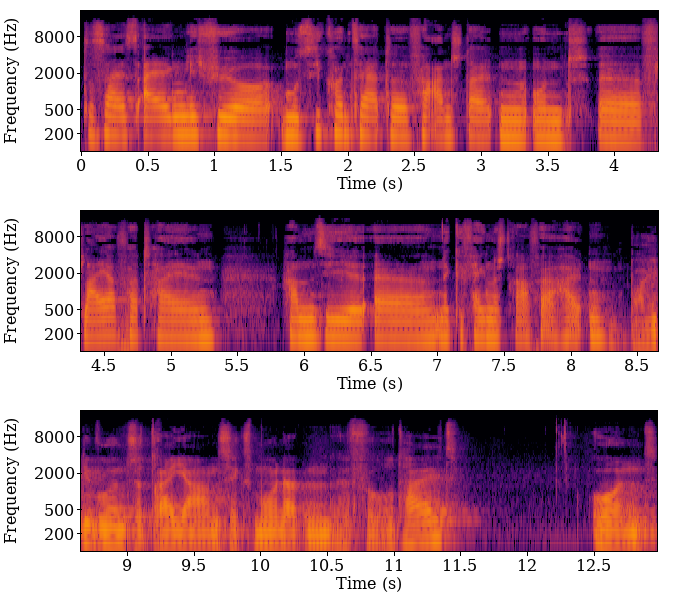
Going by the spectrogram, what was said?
Das heißt eigentlich für Musikkonzerte veranstalten und äh, Flyer verteilen haben Sie äh, eine Gefängnisstrafe erhalten? Beide wurden zu drei Jahren, sechs Monaten äh, verurteilt. Und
